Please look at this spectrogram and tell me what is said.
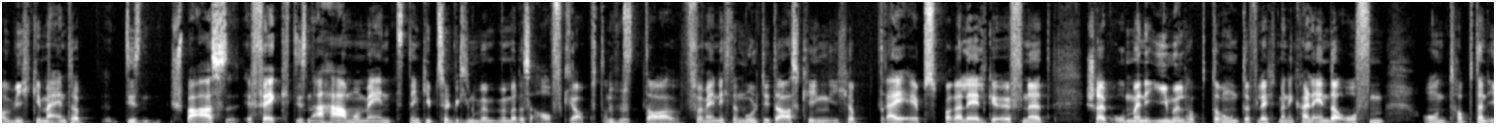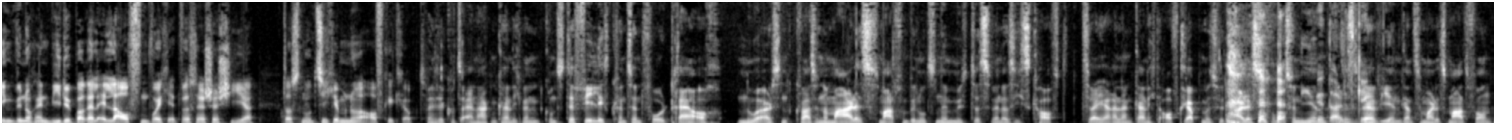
Aber wie ich gemeint habe, diesen Spaßeffekt, diesen Aha-Moment, den gibt es halt wirklich nur, wenn, wenn, man das aufklappt. Und mhm. da verwende ich dann Multitasking. Ich habe drei Apps parallel geöffnet, schreibe oben meine E-Mail, habe darunter vielleicht meinen Kalender offen und habe dann irgendwie noch ein Video parallel laufen, wo ich etwas recherchiere. Das nutze ich immer nur aufgeklappt. Wenn ich da kurz einhaken kann, ich meine, grundsätzlich der Felix könnte sein Fold 3 auch nur als quasi normales Smartphone benutzen, dann müsste es, wenn er sich kauft, zwei Jahre lang gar nicht aufklappen, es würde alles funktionieren. wird alles das wäre wie ein ganz normales Smartphone.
